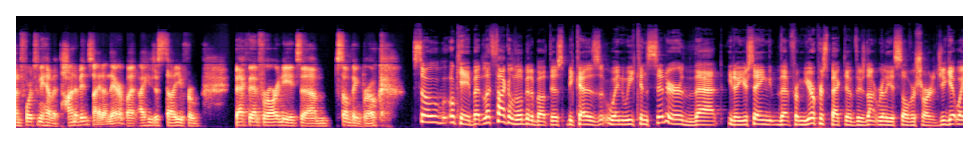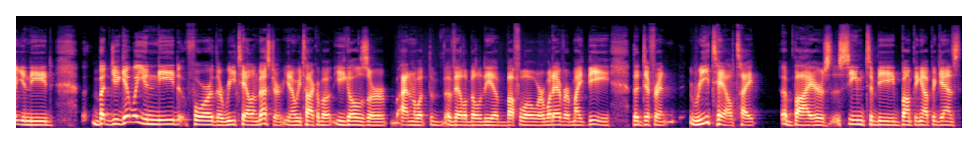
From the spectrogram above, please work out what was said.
unfortunately have a ton of insight on there, but I can just tell you from back then for our needs, um, something broke. So, okay, but let's talk a little bit about this because when we consider that, you know, you're saying that from your perspective, there's not really a silver shortage. You get what you need, but do you get what you need for the retail investor? You know, we talk about Eagles or I don't know what the availability of Buffalo or whatever might be, the different retail type Uh, buyers seem to be bumping up against.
